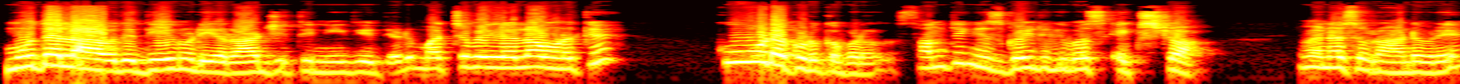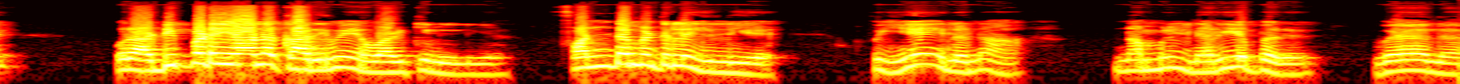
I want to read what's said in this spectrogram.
முதலாவது தேவனுடைய ராஜ்யத்தின் நீதியை தேடும். மற்றவைகளெல்லாம் உனக்கு கூட கொடுக்கப்படும். Something is going to give us extra நம்ம என்ன சொல்றோம் ஆண்டவரே? ஒரு அடிப்படையான காரியமே என் வாழ்க்கையில் இல்லையே. ஃபண்டமெண்டலே இல்லையே. இப்போ ஏன் இல்லைன்னா நம்மளில் நிறைய பேர் வேலை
